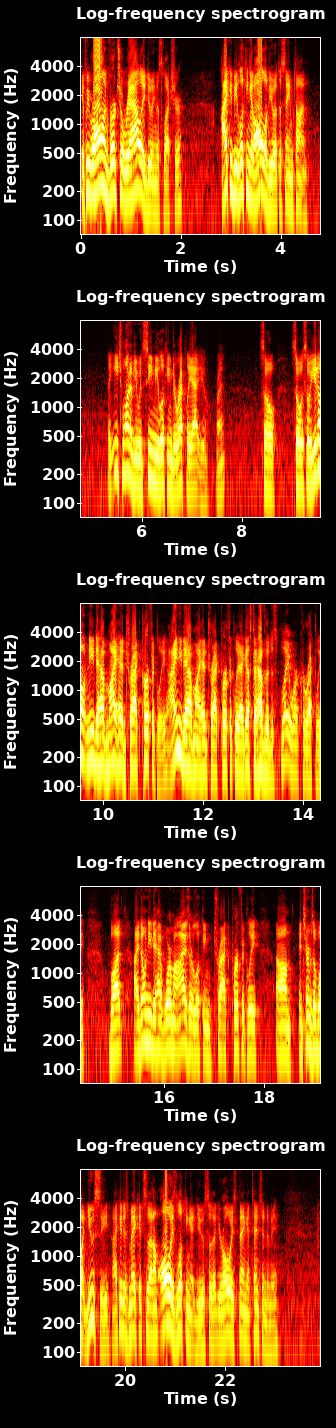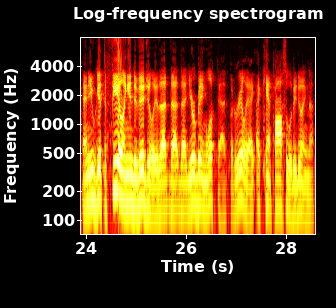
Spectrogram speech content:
If we were all in virtual reality doing this lecture, I could be looking at all of you at the same time. Each one of you would see me looking directly at you, right? So, so, so you don't need to have my head tracked perfectly. I need to have my head tracked perfectly, I guess, to have the display work correctly but I don't need to have where my eyes are looking tracked perfectly um, in terms of what you see. I could just make it so that I'm always looking at you so that you're always paying attention to me. And you get the feeling individually that, that, that you're being looked at, but really I, I can't possibly be doing that.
